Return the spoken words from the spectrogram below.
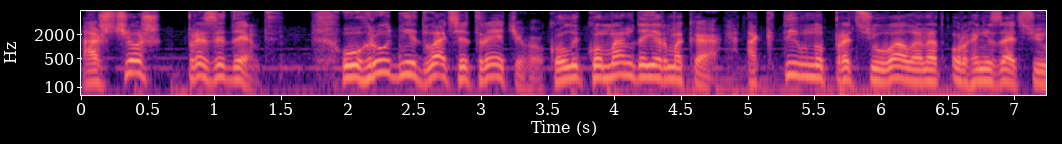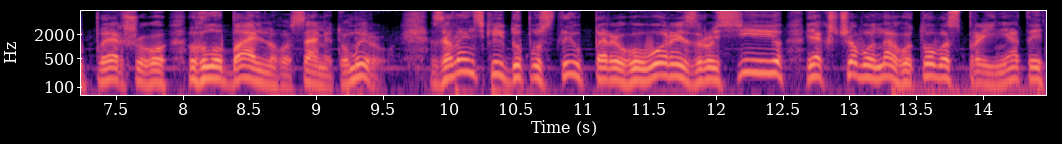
А що ж президент? У грудні 23-го, коли команда Єрмака активно працювала над організацією першого глобального саміту миру, Зеленський допустив переговори з Росією, якщо вона готова сприйняти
